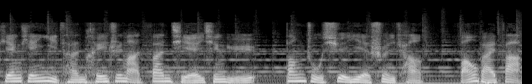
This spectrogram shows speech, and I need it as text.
天天一餐黑芝麻、番茄、青鱼，帮助血液顺畅，防白发。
